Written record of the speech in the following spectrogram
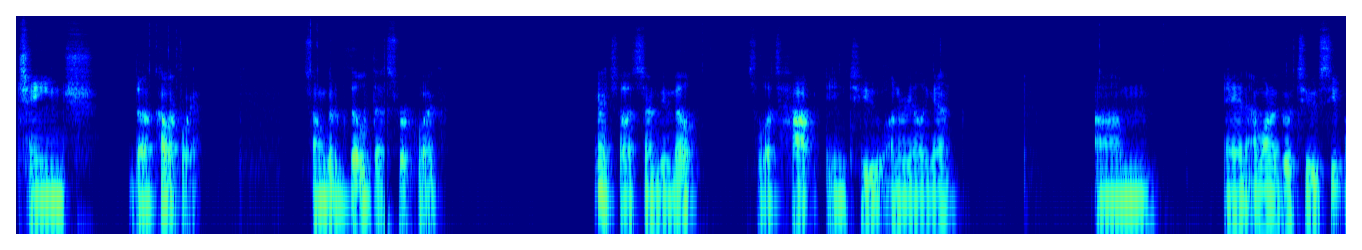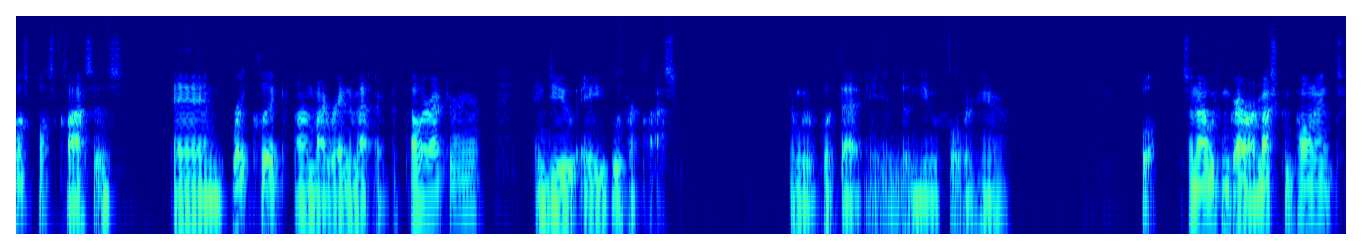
change the color for you. So I'm going to build this real quick. All right, so that's done being built. So let's hop into Unreal again. Um, and I want to go to C++ classes and right click on my random color actor here and do a blueprint class. I'm going to put that in the new folder here. Cool. So now we can grab our mesh component,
